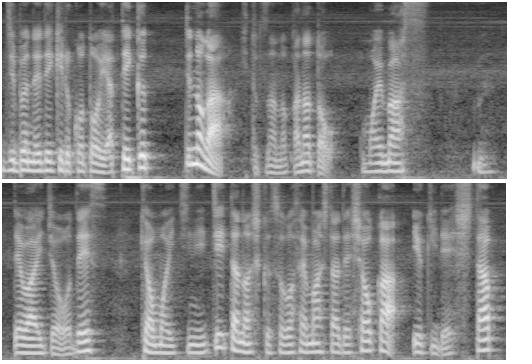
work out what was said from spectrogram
自分でできることをやっていくっていうのが一つなのかなと思います。うん、では以上です。今日も一日楽しく過ごせましたでしょうか？ゆきでした。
